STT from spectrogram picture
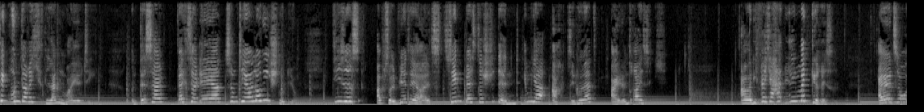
der Unterricht langweilte ihn und deshalb wechselte er zum Theologiestudium. Dieses absolvierte er als zehntbester Student im Jahr 1831. Aber die Fächer hatten ihn mitgerissen. Also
